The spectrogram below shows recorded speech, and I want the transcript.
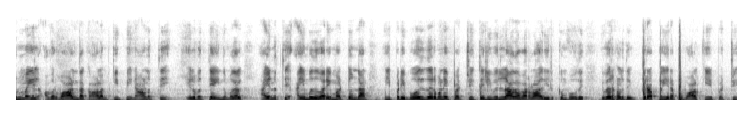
உண்மையில் அவர் வாழ்ந்த காலம் கிபி நானூற்றி எழுபத்தி ஐந்து முதல் ஐநூற்றி ஐம்பது வரை மட்டும்தான். இப்படி போதிதர்மனை பற்றி தெளிவில்லாத வரலாறு இருக்கும்போது இவர்களது பிறப்பு இறப்பு வாழ்க்கையை பற்றி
